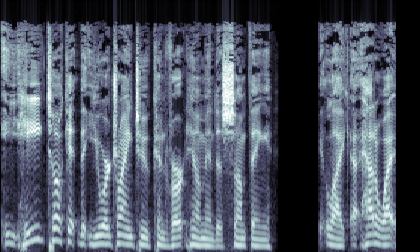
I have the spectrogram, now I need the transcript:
he, he took it that you were trying to convert him into something like, uh, how do I,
